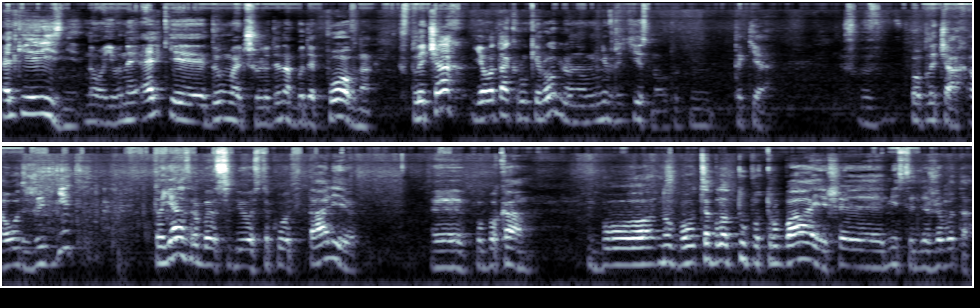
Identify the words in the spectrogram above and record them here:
Ельки є різні. Ну, і вони Ельки думають, що людина буде повна. В плечах я отак руки роблю, ну мені вже тісно. Тут таке. По плечах. А от живіт, то я зробив собі ось таку от талію е, по бокам. Бо, ну, бо це була тупо труба і ще місце для живота.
